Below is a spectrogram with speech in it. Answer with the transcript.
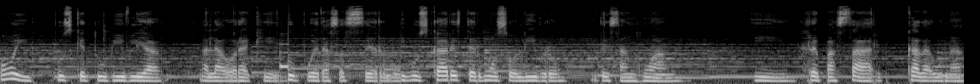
hoy busque tu Biblia a la hora que tú puedas hacerlo y buscar este hermoso libro de San Juan y repasar cada una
